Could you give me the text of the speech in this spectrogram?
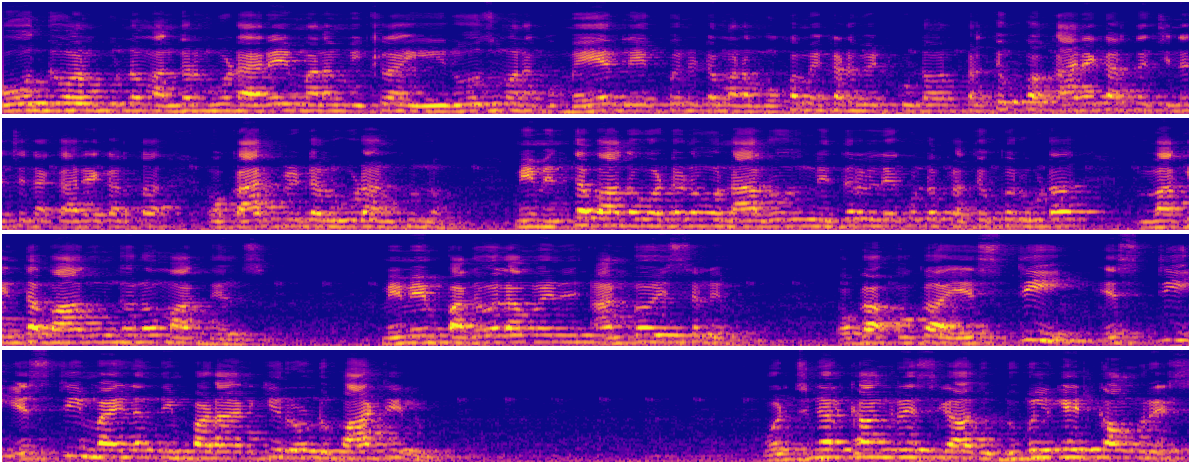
పోవద్దు అనుకున్నాం అందరం కూడా అరే మనం ఇట్లా ఈ రోజు మనకు మేయర్ లేకపోయినట్టు మన ముఖం ఎక్కడ పెట్టుకుంటాం? అని ప్రతి ఒక్క కార్యకర్త చిన్న చిన్న కార్యకర్త ఒక కార్పొరేటర్లు కూడా అనుకున్నాం. మేము ఎంత బాధపడ్డానో నాలుగు రోజులు నిద్ర లేకుండా ప్రతి ఒక్కరు కూడా మాకు ఎంత బాధ ఉందనో మాకు తెలుసు. మేమేం పదవులు అనుభవిస్తలేము. ఒక ఒక ఎస్టీ ఎస్టీ ఎస్టీ మహిళను దింపడానికి రెండు పార్టీలు. ఒరిజినల్ కాంగ్రెస్ కాదు డూప్లికేట్ కాంగ్రెస్.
